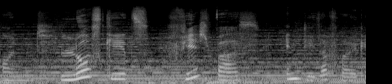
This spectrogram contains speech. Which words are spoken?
und los geht's. Viel Spaß in dieser Folge.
